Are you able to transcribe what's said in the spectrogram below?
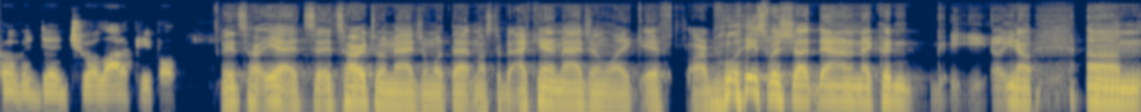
COVID did to a lot of people. It's hard. Yeah, it's it's hard to imagine what that must have been. I can't imagine like if our place was shut down and I couldn't, you know, um,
